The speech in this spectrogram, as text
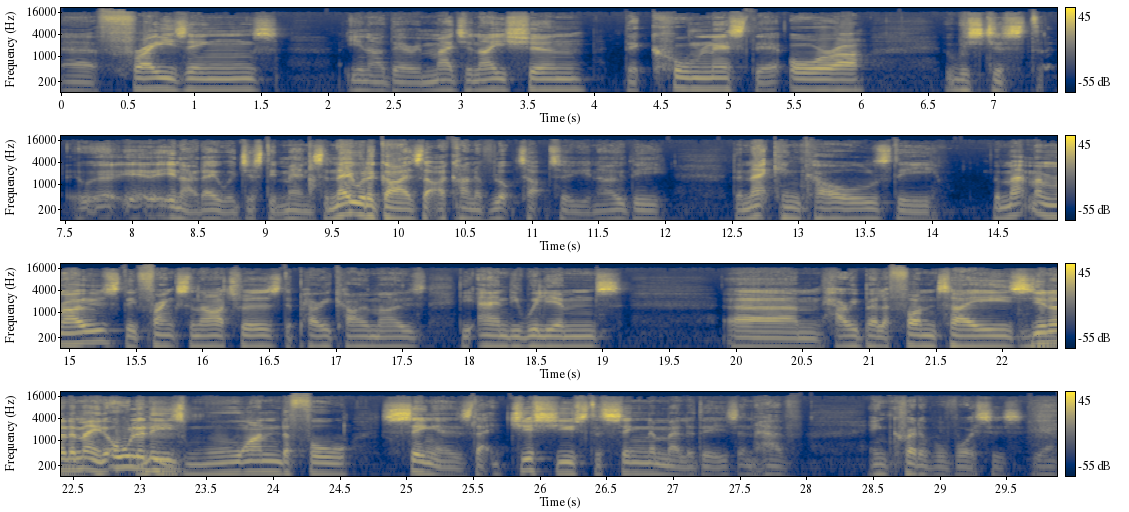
uh, phrasings, you know, their imagination, their coolness, their aura. It was just, you know, they were just immense, and they were the guys that I kind of looked up to. You know, the the Nat King Coles, the the Matt Monros, the Frank Sinatras, the Perry Comos, the Andy Williams, um, Harry Belafonte's. You know what I mean? All of these wonderful singers that just used to sing the melodies and have incredible voices. Yeah.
